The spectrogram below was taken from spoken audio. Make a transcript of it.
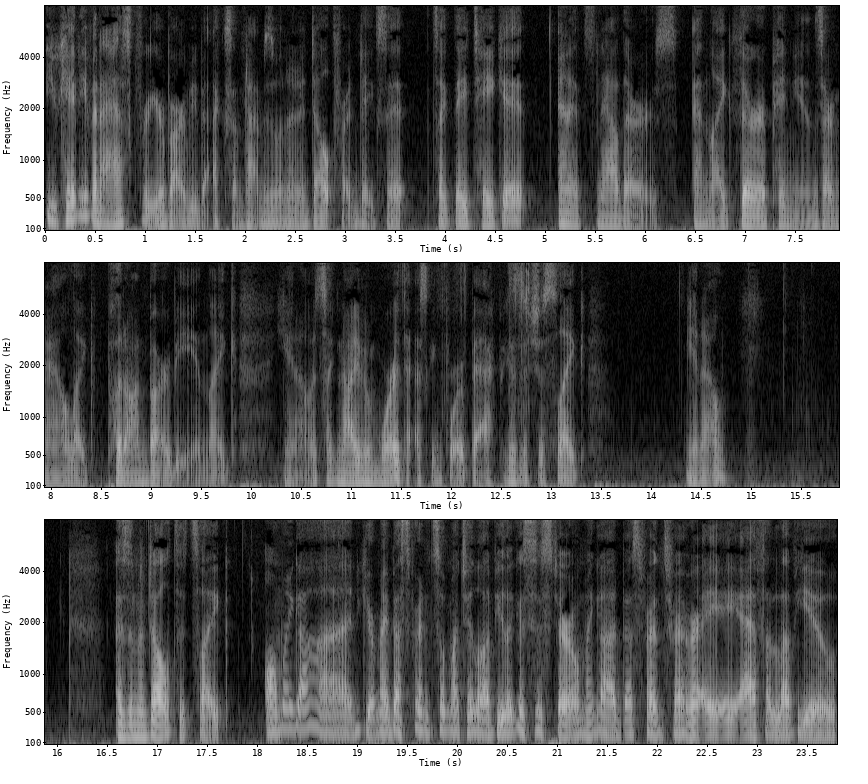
you can't even ask for your Barbie back sometimes when an adult friend takes it. It's like they take it and it's now theirs. And like their opinions are now like put on Barbie and like you know it's like not even worth asking for it back because it's just like you know. As an adult it's like oh my god you're my best friend so much I love you like a sister. Oh my god best friends forever AAF I love you.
